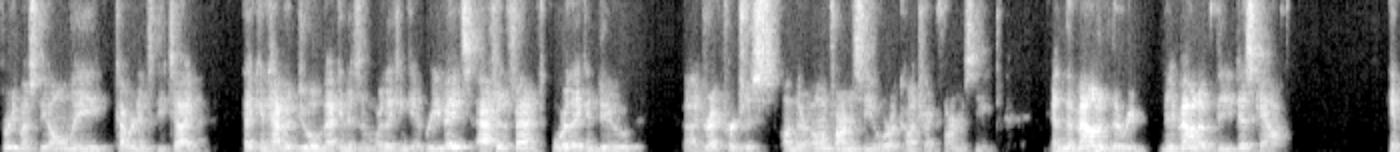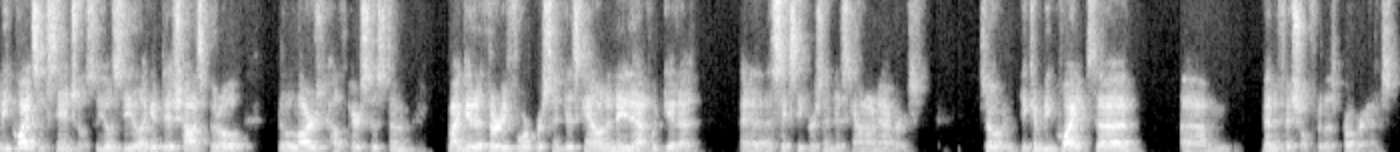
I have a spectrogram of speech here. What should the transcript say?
pretty much the only covered entity type that can have a dual mechanism where they can get rebates after the fact, or they can do uh, direct purchase on their own pharmacy or a contract pharmacy. And the amount of the re- the amount of the discount can be quite substantial. So you'll see like a dish hospital a large healthcare system might get a 34% discount, and ADAP would get a, a 60% discount on average. So it can be quite uh, um, beneficial for those programs.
